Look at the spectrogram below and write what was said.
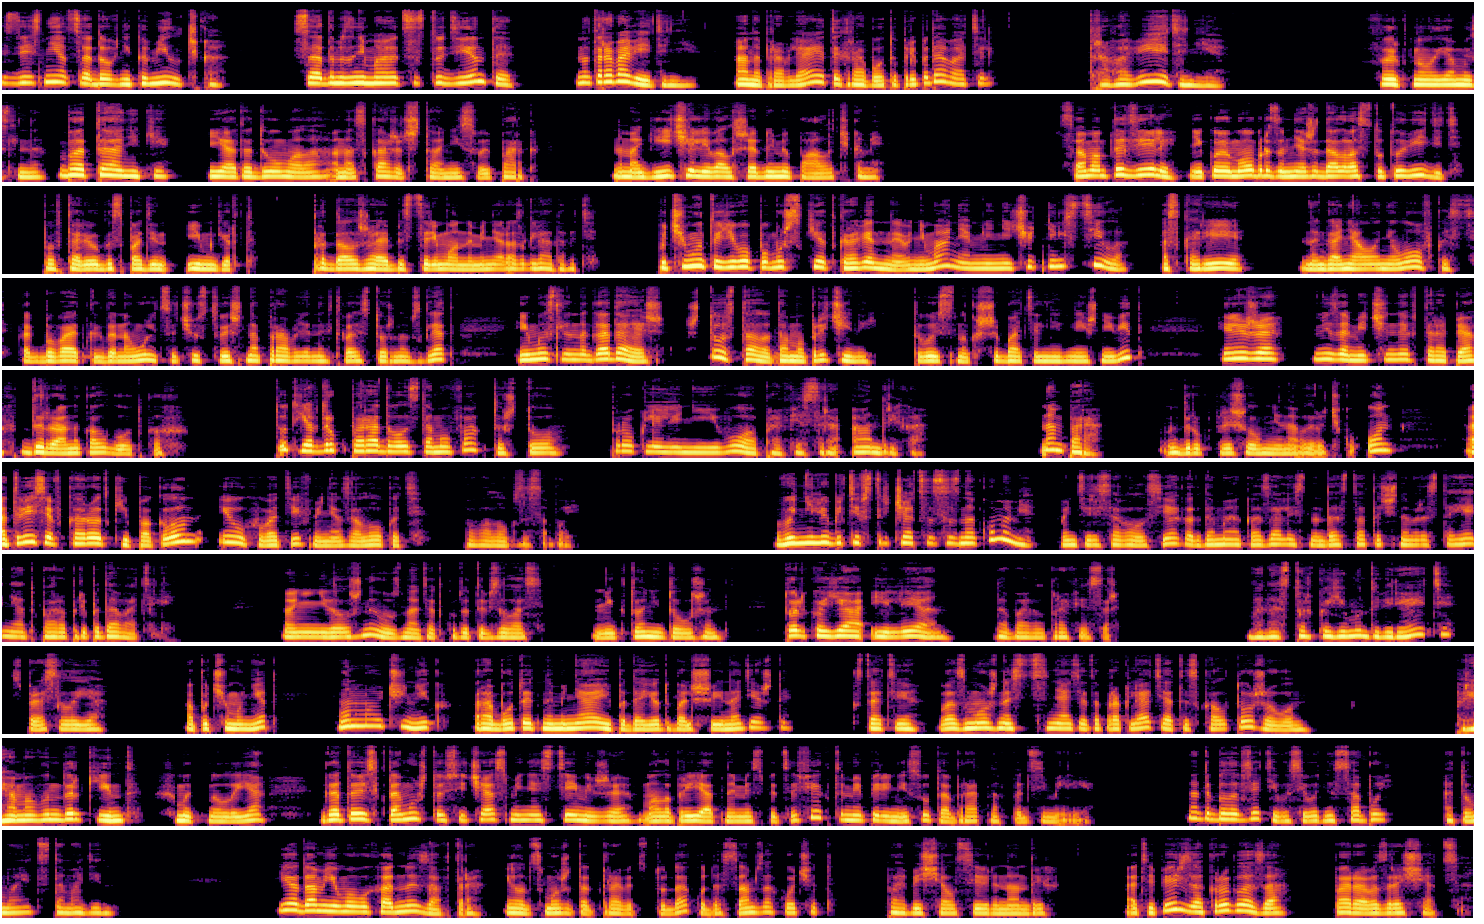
Здесь нет садовника, Милочка. Садом занимаются студенты на травоведении, а направляет их работу преподаватель. Травоведение? Фыркнула я мысленно. Ботаники. Я-то думала, она скажет, что они свой парк намагичили волшебными палочками. «В самом-то деле, никоим образом не ожидал вас тут увидеть», — повторил господин Имгерт, продолжая бесцеремонно меня разглядывать. Почему-то его по-мужски откровенное внимание мне ничуть не льстило, а скорее нагоняло неловкость, как бывает, когда на улице чувствуешь направленный в твою сторону взгляд и мысленно гадаешь, что стало тому причиной, твой сногсшибательный внешний вид или же незамеченная в торопях дыра на колготках. Тут я вдруг порадовалась тому факту, что прокляли не его, а профессора Андриха. «Нам пора», — вдруг пришел мне на выручку он, отвесив короткий поклон и, ухватив меня за локоть, поволок за собой. «Вы не любите встречаться со знакомыми?» — поинтересовалась я, когда мы оказались на достаточном расстоянии от пары преподавателей. «Они не должны узнать, откуда ты взялась. Никто не должен. Только я и Леон», — добавил профессор. «Вы настолько ему доверяете?» — спросила я. А почему нет? Он мой ученик, работает на меня и подает большие надежды. Кстати, возможность снять это проклятие отыскал тоже он. «Прямо вундеркинд», — хмыкнула я, готовясь к тому, что сейчас меня с теми же малоприятными спецэффектами перенесут обратно в подземелье. Надо было взять его сегодня с собой, а то мается там один. Я дам ему выходной завтра, и он сможет отправиться туда, куда сам захочет, — пообещал Северин Андрих. А теперь закрой глаза. Пора возвращаться.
